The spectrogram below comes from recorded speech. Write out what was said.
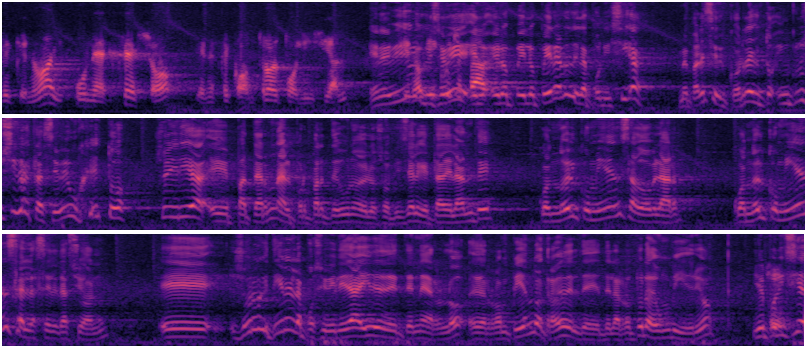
de que no hay un exceso en este control policial. En el video que, se ve, el, el, operar de la policía me parece el correcto. Inclusive hasta se ve un gesto, yo diría, eh, paternal por parte de uno de los oficiales que está adelante, cuando él comienza a doblar, cuando él comienza la aceleración, eh, yo creo que tiene la posibilidad ahí de detenerlo, eh, rompiendo a través de la rotura de un vidrio, y el policía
